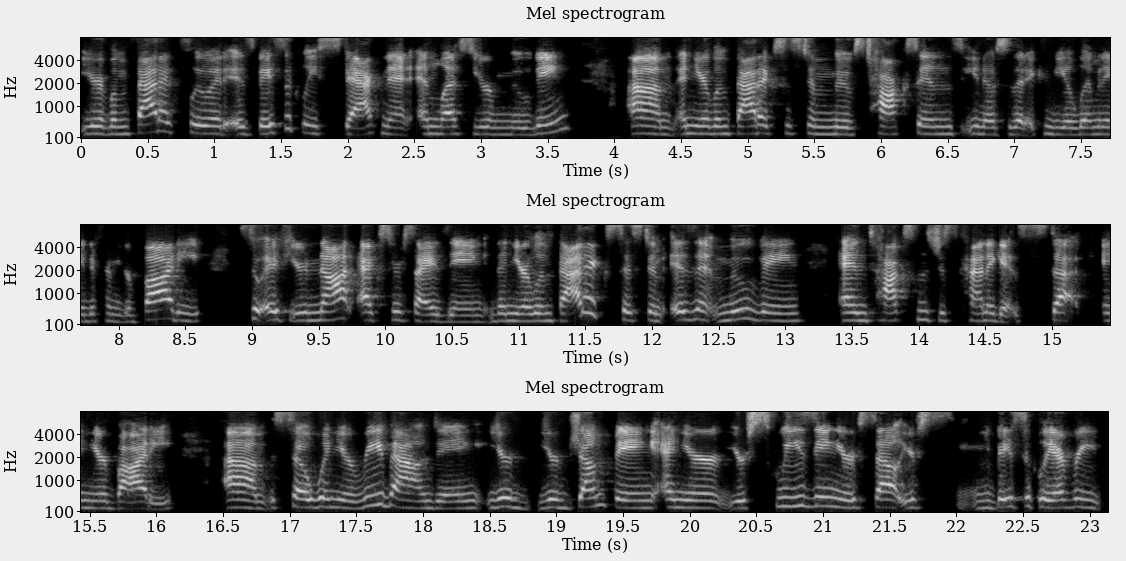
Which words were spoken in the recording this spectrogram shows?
your lymphatic fluid is basically stagnant unless you're moving. Um, and your lymphatic system moves toxins you know so that it can be eliminated from your body. So if you're not exercising then your lymphatic system isn't moving and toxins just kind of get stuck in your body um, so when you're rebounding, you're you're jumping and you're you're squeezing your cell. You're you basically every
